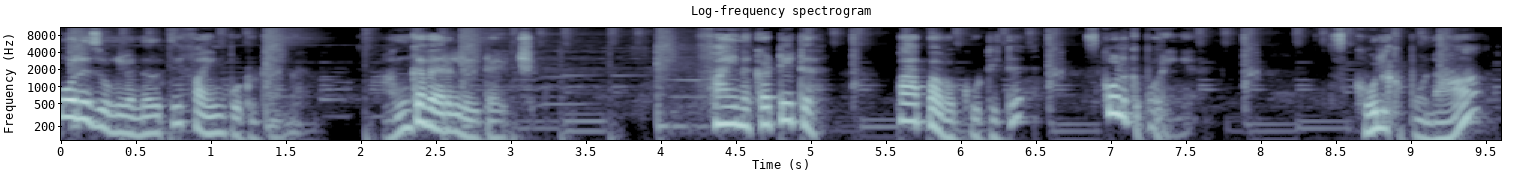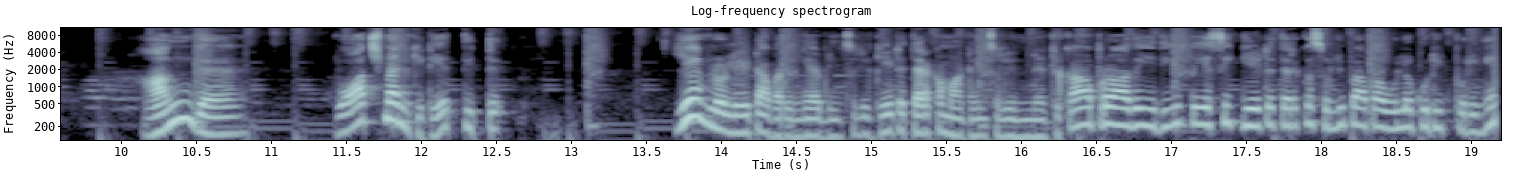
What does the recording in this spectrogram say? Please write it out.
போலீஸ் உங்களை நிறுத்தி ஃபைன் போட்டுட்றாங்க அங்கே வேறு லேட் ஆயிடுச்சு. ஃபைனை கட்டிட்டு பாப்பாவை கூட்டிகிட்டு ஸ்கூலுக்கு போகிறீங்க ஸ்கூலுக்கு போனால் அங்கே வாட்ச்மேன் கிட்டேயே திட்டு. ஏன் இவ்வளோ லேட்டாக வரீங்க? அப்படின்னு சொல்லி கேட்டை திறக்க மாட்டேன்னு சொல்லி நின்றுட்டுருக்கான் அப்புறம் அதை இதையும் பேசி கேட்டை திறக்க சொல்லி பாப்பா உள்ளே கூட்டிகிட்டு போகிறீங்க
